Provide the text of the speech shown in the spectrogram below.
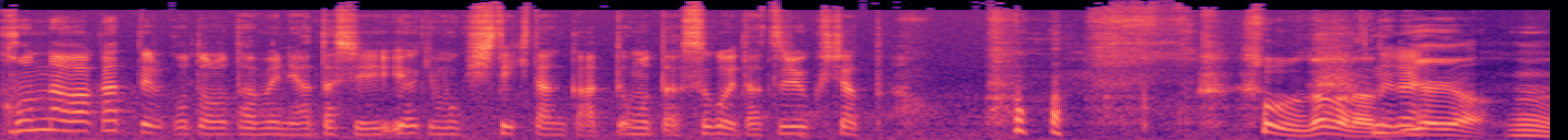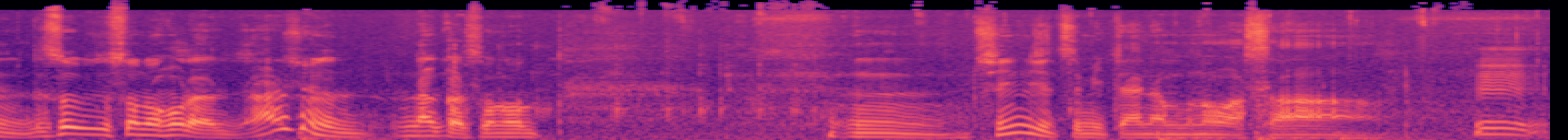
こんな分かってることのために私やきもきしてきたんかって思ったらすごい脱力しちゃった。そうだから、ねいやいやうん。そそのほらある種のなんかそのうん真実みたいなものはさうん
